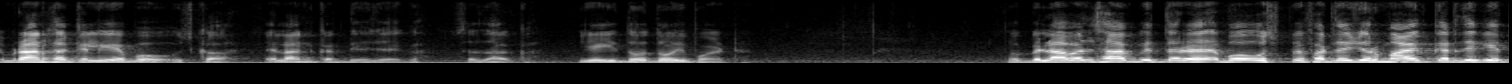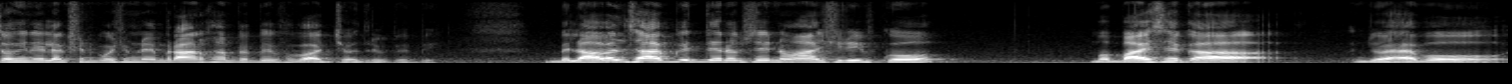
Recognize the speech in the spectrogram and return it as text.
इमरान खान के लिए वो उसका ऐलान कर दिया जाएगा, सज़ा का। यही दो दो ही पॉइंट है। तो बिलावल साहब की तरह वो उस पर फ़र्ज़ जुर्म आयद कर दी गई तो इन इलेक्शन कमीशन ने इमरान खान पे भी, फवाद चौधरी पे भी। बिलावल साहब की तरफ़ से नवाज़ शरीफ को मुबासे का जो है वो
